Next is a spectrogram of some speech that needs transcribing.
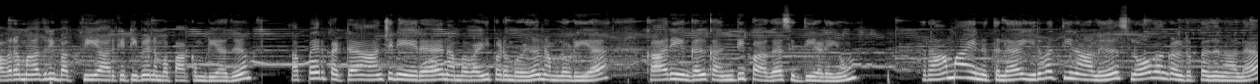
அவரை மாதிரி பக்தி யார்கிட்டையுமே நம்ம பார்க்க முடியாது. அப்பேற்பட்ட ஆஞ்சநேயரை நம்ம வழிபடும் பொழுது நம்மளுடைய காரியங்கள் கண்டிப்பாக சித்தியடையும். ராமாயணத்தில் இருபத்தி நாலு ஸ்லோகங்கள் இருப்பதுனால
